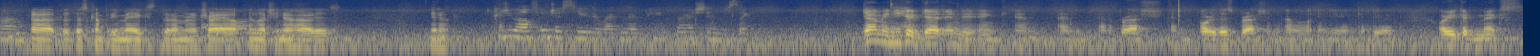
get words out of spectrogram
Um, uh, that this company makes that i'm going to try out and let you know how it is you know Could you also just use a regular paintbrush and just like yeah i mean you could get India ink and, and, and a brush and or this brush and oh, India ink and do it or you could mix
